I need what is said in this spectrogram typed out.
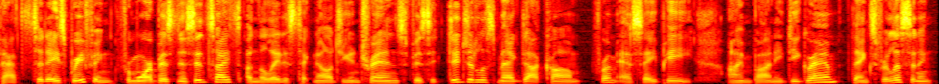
That's today's briefing. For more business insights on the latest technology and trends, visit digitalistmag.com from SAP. I'm Bonnie D. Graham. Thanks for listening.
